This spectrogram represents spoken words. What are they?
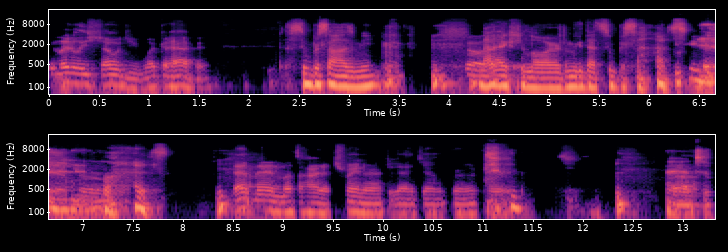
literally showed you what could happen. Supersize me, So, not extra large. Let me get that supersize. Fries. That man must have hired a trainer after that jump, bro. 'cause Had to.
